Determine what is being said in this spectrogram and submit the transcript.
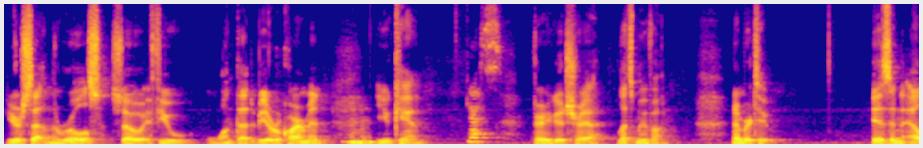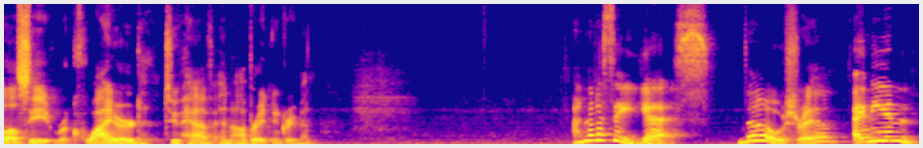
you're setting the rules, so if you want that to be a requirement, mm-hmm. you can. Yes. Very good, Shreya. Let's move on. Number two, is an LLC required to have an operating agreement? I'm going to say yes. No, Shreya. I mean,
